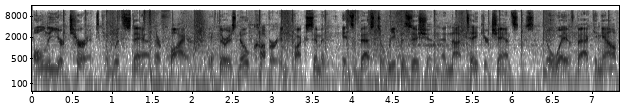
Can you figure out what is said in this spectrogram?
Only your turret can withstand their fire. If there is no cover in proximity, it's best to reposition and not take your chances. No way of backing out?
